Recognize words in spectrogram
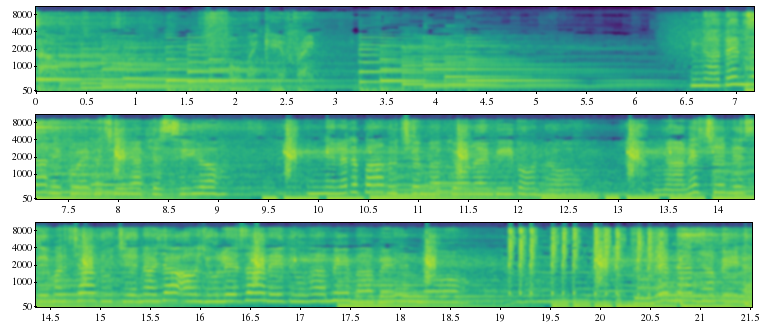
sound for my girlfriend ငါပဲများတဲ့ကွဲခါချေကဖြစ်စီတော့နေလက်တပါသူချစ်မှပြောနိုင်ပြီပေါ့နော်ငါနဲ့ချစ်နေစေမချသူချင်နာရအောင်ယူလေစားနေသူဟာမေးမှာပဲနော်သူနဲ့နာမြပေးတာ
